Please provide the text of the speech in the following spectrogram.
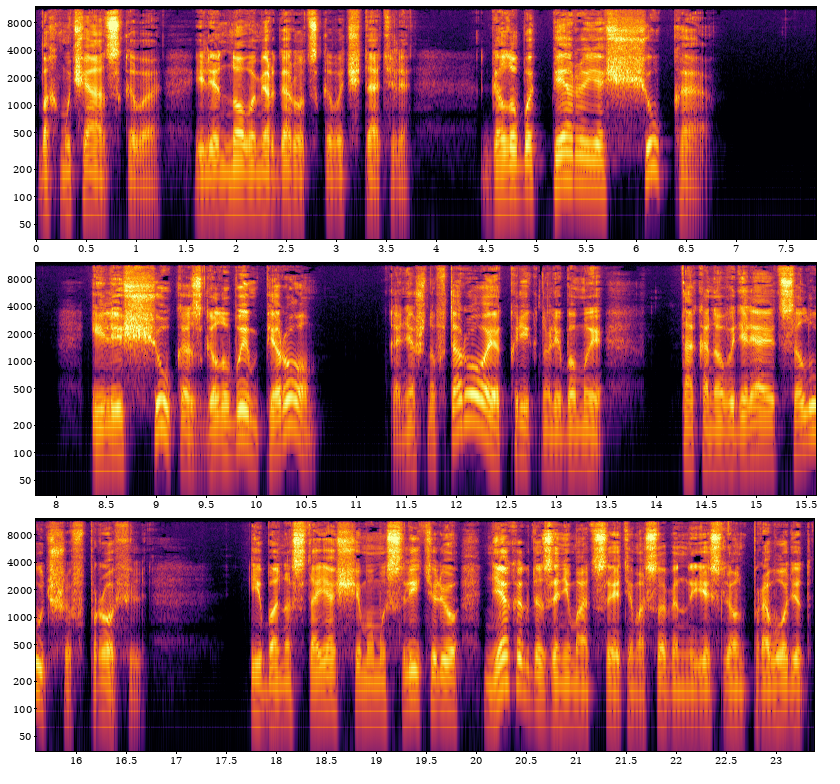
бахмучанского или новомиргородского читателя, голубоперая щука или щука с голубым пером? Конечно, второе, крикнули бы мы. Так оно выделяется лучше в профиль. Ибо настоящему мыслителю некогда заниматься этим, особенно если он проводит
